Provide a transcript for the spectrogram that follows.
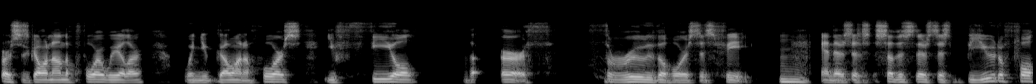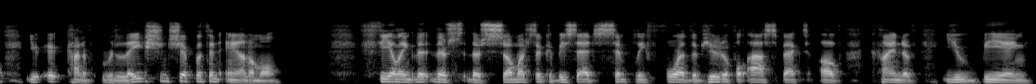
versus going on the four wheeler. When you go on a horse, you feel the earth through the horse's feet. Mm. And there's this, so there's there's this beautiful kind of relationship with an animal, feeling that there's there's so much that could be said simply for the beautiful aspect of kind of you being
